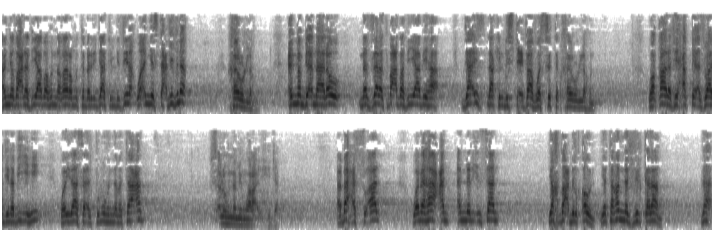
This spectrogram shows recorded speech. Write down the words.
أن يضعن ثيابهن غير متبرجات بزينة وأن يستعففن خير لهم. علما بأنها لو نزلت بعض ثيابها جائز لكن الاستعفاف والستر خير لهن. وقال في حق أزواج نبيه وإذا سألتموهن متاعا اسألوهن من وراء حجاب أباح السؤال ونهى عن أن الإنسان يخضع بالقول يتغنج في الكلام. لا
